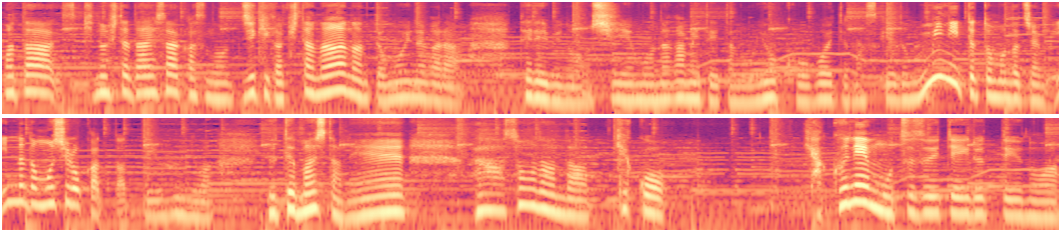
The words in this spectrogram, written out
また木下大サーカスの時期が来たなーなんて思いながらテレビの CM を眺めていたのをよく覚えてますけれども見に行った友達はみんなで面白かったっていうふうには言ってましたね。ああそうなんだ。結構100年も続いているっていうのは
